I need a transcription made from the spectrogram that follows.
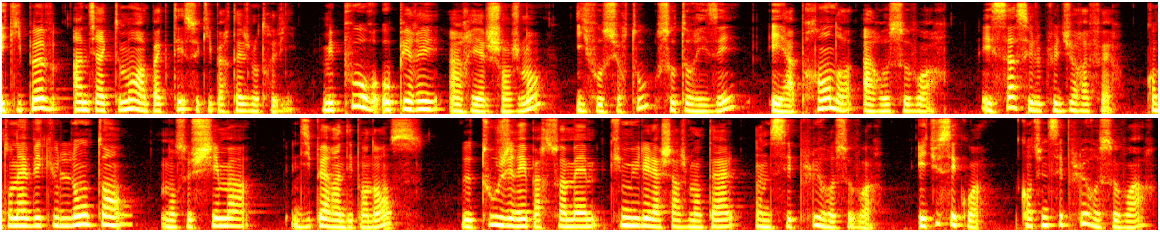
et qui peuvent indirectement impacter ceux qui partagent notre vie. Mais pour opérer un réel changement, il faut surtout s'autoriser et apprendre à recevoir. Et ça, c'est le plus dur à faire. Quand on a vécu longtemps dans ce schéma d'hyper-indépendance, de tout gérer par soi-même, cumuler la charge mentale, on ne sait plus recevoir. Et tu sais quoi? Quand tu ne sais plus recevoir,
